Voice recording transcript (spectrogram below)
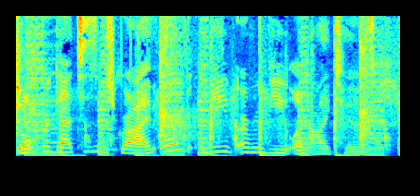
Don't forget to subscribe and leave a review on iTunes.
